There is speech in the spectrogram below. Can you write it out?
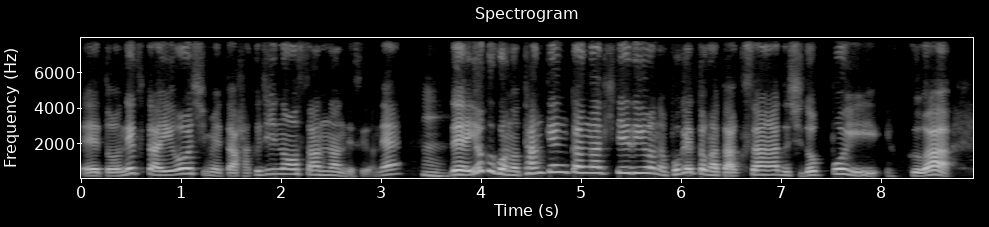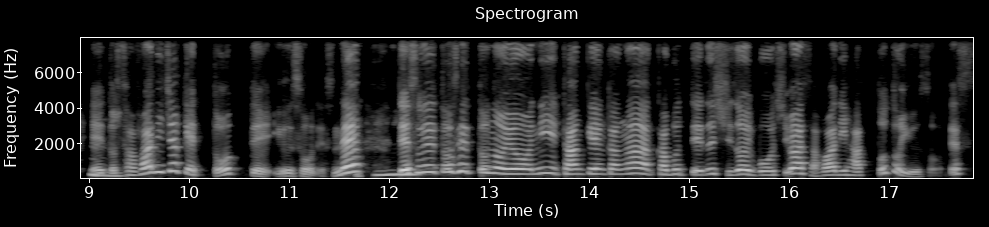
えーと、ネクタイを締めた白人のおっさんなんですよね。うん、でよくこの探検家が着ているようなポケットがたくさんある白っぽい服は、えーと、うん、サファリジャケットっていうそうですね。うん、でそれとセットのように探検家がかぶっている白い帽子はサファリハットというそうです。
